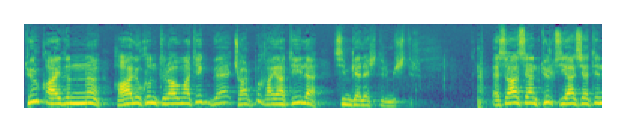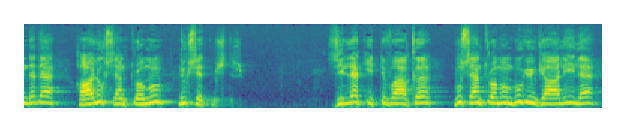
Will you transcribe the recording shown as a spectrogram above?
Türk aydınını Haluk'un travmatik ve çarpık hayatıyla simgeleştirmiştir. Esasen Türk siyasetinde de Haluk sendromu nüksetmiştir. Zillet ittifakı bu sendromun bugünkü haliyle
